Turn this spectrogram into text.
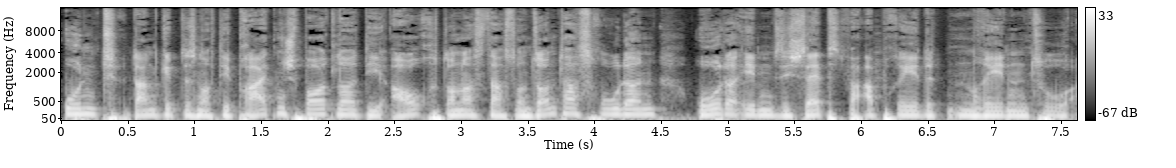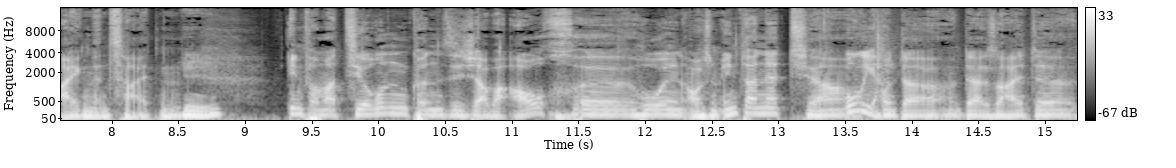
und dann gibt es noch die Breitensportler, die auch Donnerstags und Sonntags rudern oder eben sich selbst verabredeten reden zu eigenen Zeiten. Informationen können Sie sich aber auch äh, holen aus dem Internet, ja, Oh ja. unter der Seite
